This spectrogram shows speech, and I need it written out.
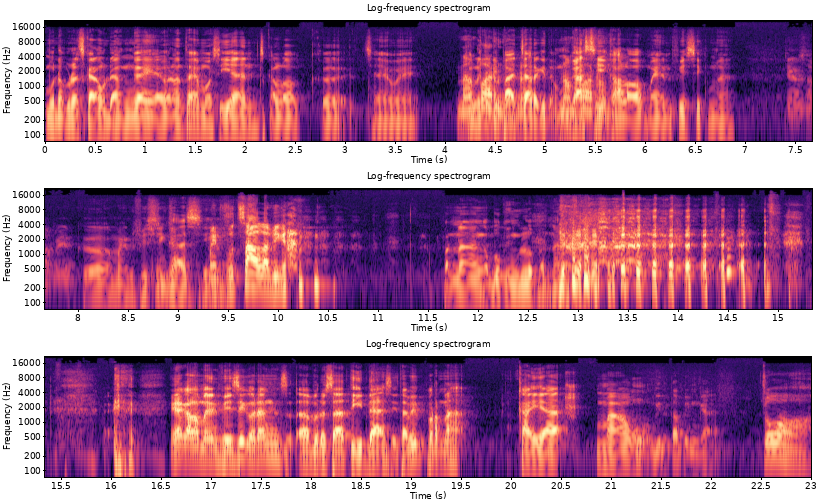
mudah-mudahan sekarang udah enggak ya orang tuh emosian kalau ke cewek. Kalau Nampar jadi pacar gitu. Enggak Nampar, sih kalau main fisik mah. Jangan sampai ke main fisik. Enggak sih. Main futsal tapi kan. Pernah ngebooking dulu pernah. ya kalau main fisik orang eh, berusaha tidak sih, tapi pernah kayak mau gitu tapi enggak Wah.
